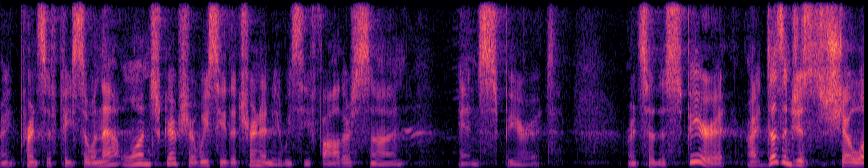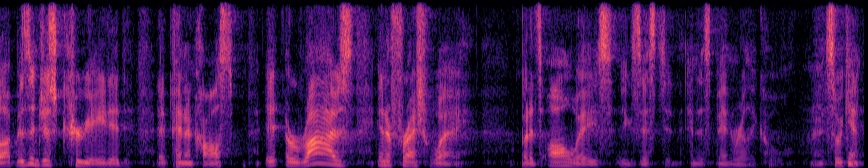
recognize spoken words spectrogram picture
right? Prince of Peace. So in that one scripture, we see the Trinity. We see Father, Son, and Spirit. Right? So the Spirit right, doesn't just show up, isn't just created at Pentecost. It arrives in a fresh way, but it's always existed, and it's been really cool. Right? So again,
